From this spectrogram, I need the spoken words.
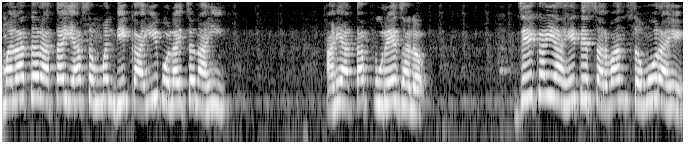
मला तर आता या संबंधी बोलायचं नाही. आणि आता पुरे झालं. जे काही आहे ते सर्वांसमोर आहे.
